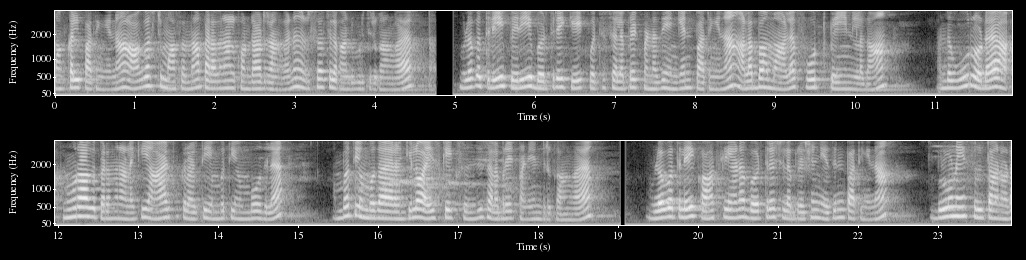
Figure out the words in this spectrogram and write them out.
மக்கள் பார்த்திங்கன்னா ஆகஸ்ட் மாதம் தான் பிறந்தநாள் கொண்டாடுறாங்கன்னு ரிசர்ச்சில் கண்டுபிடிச்சிருக்காங்க. உலகத்திலேயே பெரிய பர்த்டே கேக் வச்சு செலிப்ரேட் பண்ணது எங்கேன்னு பார்த்தீங்கன்னா அலபாமாவில் ஃபோர்ட் பெயினில் தான். அந்த ஊரோட நூறாவது பிறந்த நாளைக்கு ஆயிரத்தி தொள்ளாயிரத்தி எண்பத்தி ஒம்போதில் ஐம்பத்தி ஒம்பதாயிரம் கிலோ ஐஸ் கேக் செஞ்சு செலிப்ரேட் பண்ணிட்டுருக்காங்க உலகத்திலே காஸ்ட்லியான பர்த்டே செலிப்ரேஷன் எதுன்னு பார்த்தீங்கன்னா ப்ரூனே சுல்தானோட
